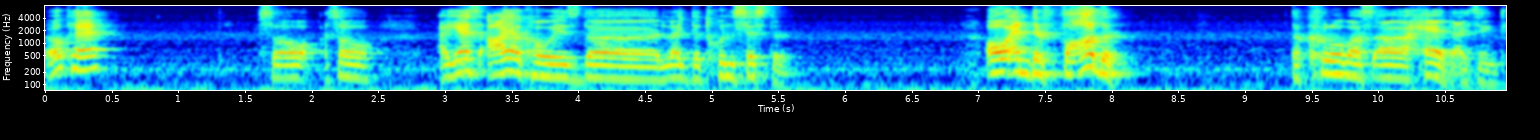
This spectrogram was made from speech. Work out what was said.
Okay. So so I guess Ayako is the like the twin sister. Oh, and their father, the Kuroba's uh, head, I think.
